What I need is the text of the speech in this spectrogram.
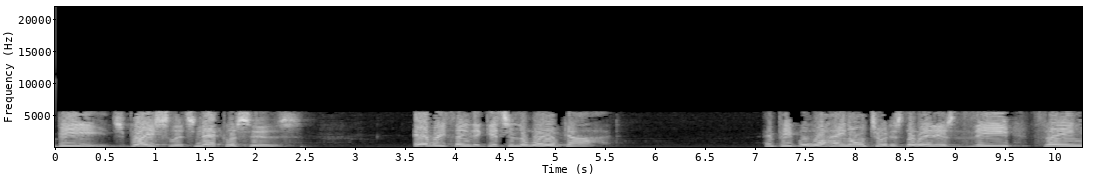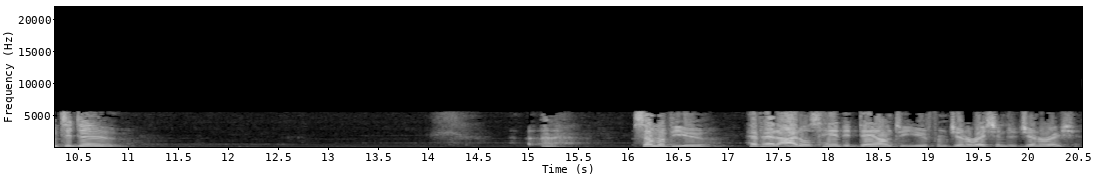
Beads, bracelets, necklaces, everything that gets in the way of God. And people will hang on to it as though it is the thing to do. Some of you have had idols handed down to you from generation to generation.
